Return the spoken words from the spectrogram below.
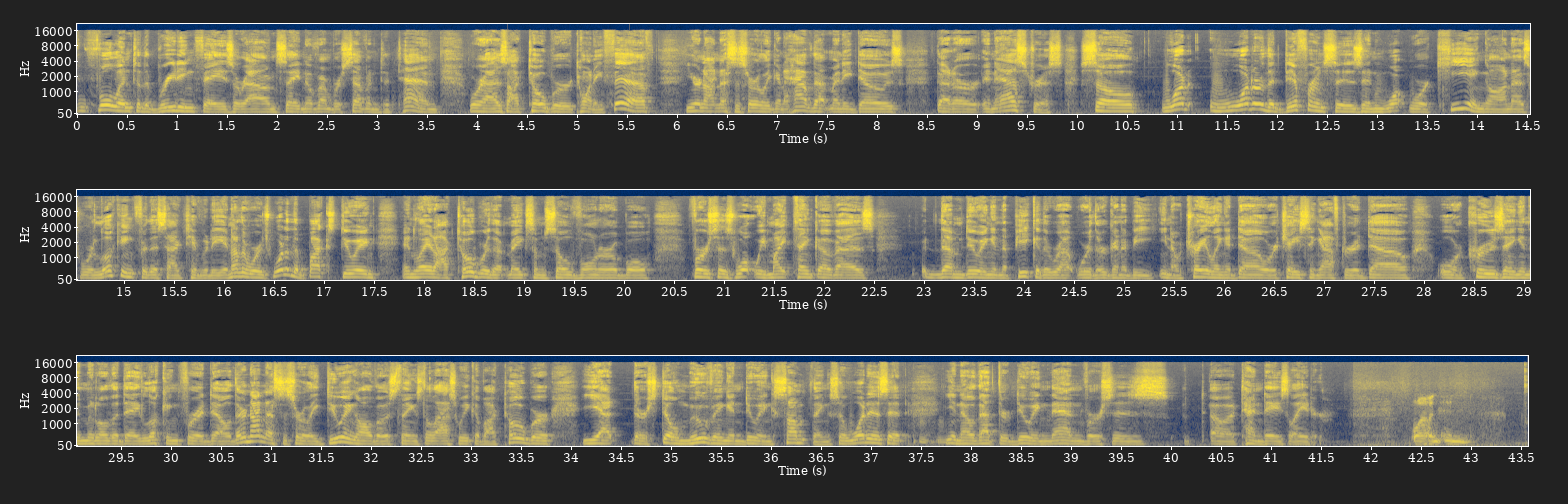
full into the breeding phase around say November 7 to 10 whereas October 25th you're not necessarily going to have that many does that are in estrus. So what what are the differences in what we're keying on as we're looking for this activity? In other words what are the bucks doing in late October that makes them so vulnerable versus what we might think of as them doing in the peak of the rut where they're going to be, you know, trailing a doe or chasing after a doe or cruising in the middle of the day looking for a doe. They're not necessarily doing all those things the last week of October, yet they're still moving and doing something. So, what is it, mm-hmm. you know, that they're doing then versus uh, 10 days later? Well, and, and,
